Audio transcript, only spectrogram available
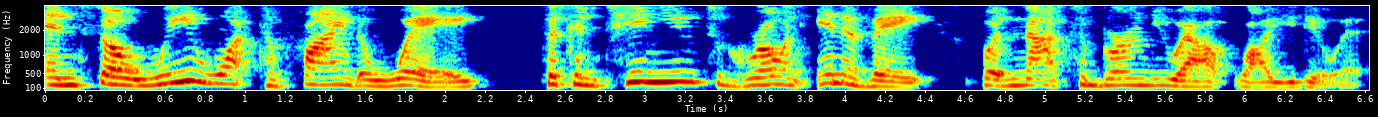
And so we want to find a way to continue to grow and innovate but not to burn you out while you do it.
